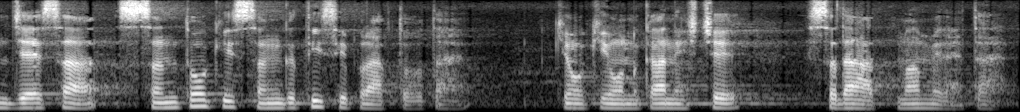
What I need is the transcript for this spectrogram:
जैसा संतों की संगति से प्राप्त होता है, क्योंकि उनका निश्चय सदा आत्मा में रहता है।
